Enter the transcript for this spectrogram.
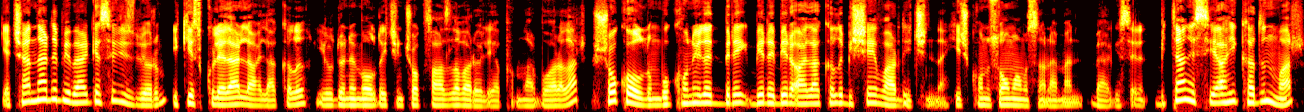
Geçenlerde bir belgesel izliyorum. İkiz Kulelerle alakalı. Yıl dönümü olduğu için çok fazla var öyle yapımlar bu aralar. Şok oldum. Bu konuyla bire- birebir alakalı bir şey vardı içinde. Hiç konusu olmamasına rağmen belgeselin. Bir tane siyahi kadın var.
